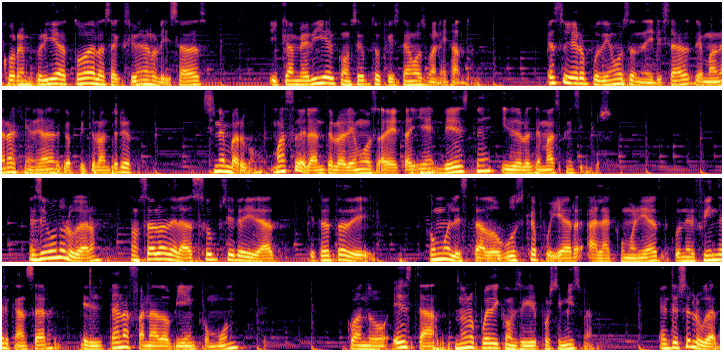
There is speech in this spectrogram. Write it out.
corrompería todas las acciones realizadas y cambiaría el concepto que estamos manejando. Esto ya lo pudimos analizar de manera general en el capítulo anterior. Sin embargo, más adelante lo haremos a detalle de este y de los demás principios. En segundo lugar, nos habla de la subsidiariedad que trata de cómo el Estado busca apoyar a la comunidad con el fin de alcanzar el tan afanado bien común cuando ésta no lo puede conseguir por sí misma. En tercer lugar,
